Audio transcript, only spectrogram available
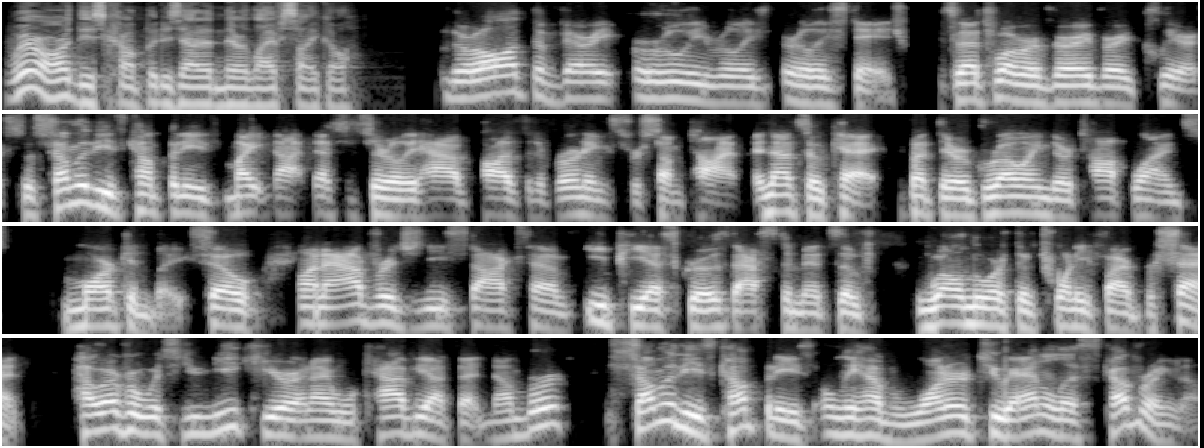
Where are these companies at in their life cycle? They're all at the very early, really early stage. So that's why we're very, very clear. So some of these companies might not necessarily have positive earnings for some time, and that's okay, but they're growing their top lines markedly. So on average, these stocks have EPS growth estimates of well north of 25%. However, what's unique here, and I will caveat that number, some of these companies only have one or two analysts covering them.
